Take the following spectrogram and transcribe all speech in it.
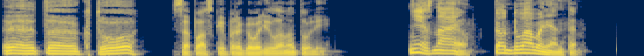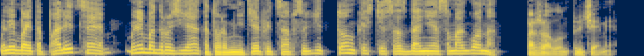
«Это кто?» — с опаской проговорил Анатолий. «Не знаю. Тут два варианта. Либо это полиция, либо друзья, которым не терпится обсудить тонкости создания самогона», — пожал он плечами.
